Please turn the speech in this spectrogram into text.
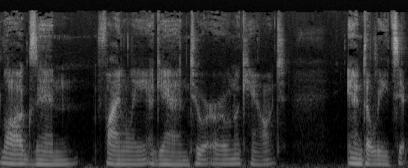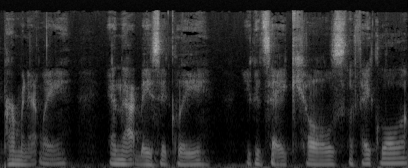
logs in finally again to her own account and deletes it permanently, and that basically you could say kills the fake Lola.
